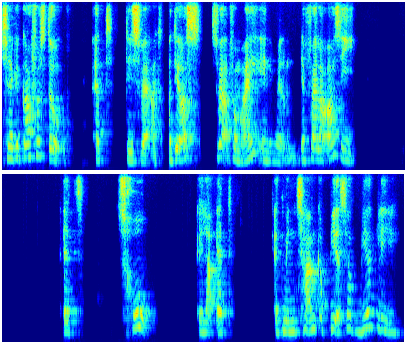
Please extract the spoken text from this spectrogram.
så jeg kan godt forstå, at det er svært. Og det er også svært for mig indimellem. Jeg falder også i at tro, eller at, at mine tanker bliver så virkelige,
